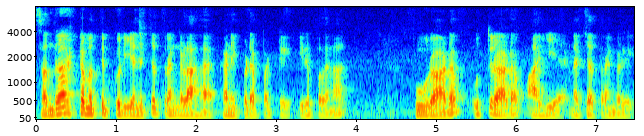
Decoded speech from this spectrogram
சந்திராஷ்டமத்திற்குரிய நட்சத்திரங்களாக கணிப்பிடப்பட்டு இருப்பதனால் பூராடம் உத்திராடம் ஆகிய நட்சத்திரங்களில்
